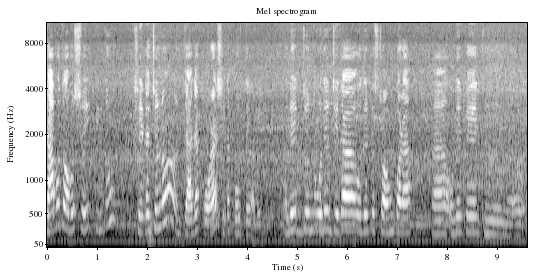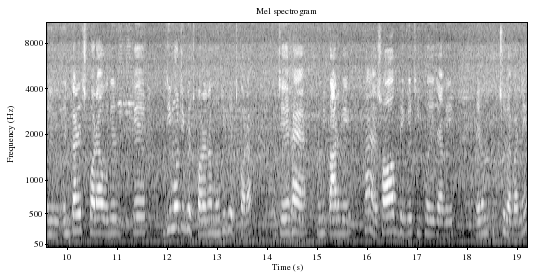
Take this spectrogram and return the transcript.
যাব তো অবশ্যই, কিন্তু সেটার জন্য যা যা করা সেটা করতে হবে। ওদের জন্য, ওদের যেটা, ওদেরকে স্ট্রং করা ওদেরকে এনকারেজ করা, ওদেরকে ডিমোটিভেট করা না মোটিভেট করা যে হ্যাঁ তুমি পারবে। হ্যাঁ সব দেখবে, ঠিক হয়ে যাবে, এরকম কিচ্ছু ব্যাপার নেই।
